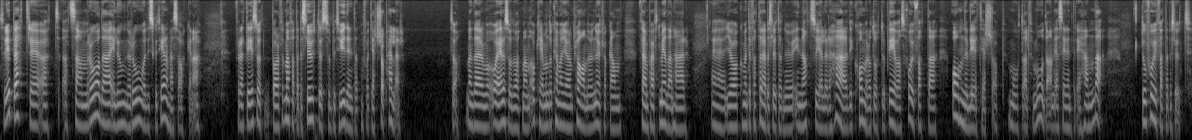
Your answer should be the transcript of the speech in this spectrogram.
så det är bättre att, att samråda i lugn och ro och diskutera de här sakerna. För att det är så att bara för att man fattar beslutet så betyder det inte att man får ett hjärtstopp heller. Så, men där, och är det så då att man, okej, okay, men då kan man göra en plan nu. Nu är klockan fem på eftermiddagen här. Eh, jag kommer inte fatta det här beslutet nu. I natt så gäller det här. Vi kommer att återuppleva. Så får vi fatta om det blir ett hjärtstopp mot all förmodan. Jag ser inte det hända. Då får vi fatta beslut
